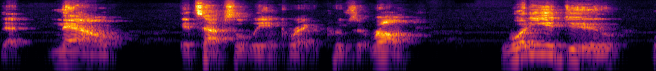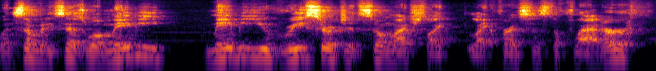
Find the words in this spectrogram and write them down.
that now it's absolutely incorrect. It proves it wrong. What do you do when somebody says, "Well, maybe maybe you've researched it so much, like like for instance the flat Earth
